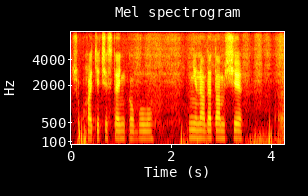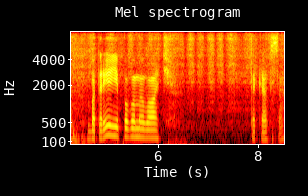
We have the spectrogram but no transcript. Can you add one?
Щоб в хаті чистенько було. Мені треба там ще е, батареї повимивати. Таке все.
